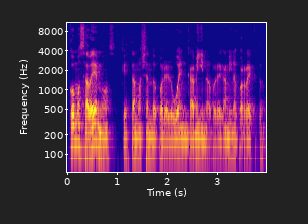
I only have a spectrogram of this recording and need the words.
¿cómo sabemos que estamos yendo por el buen camino, por el camino correcto?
